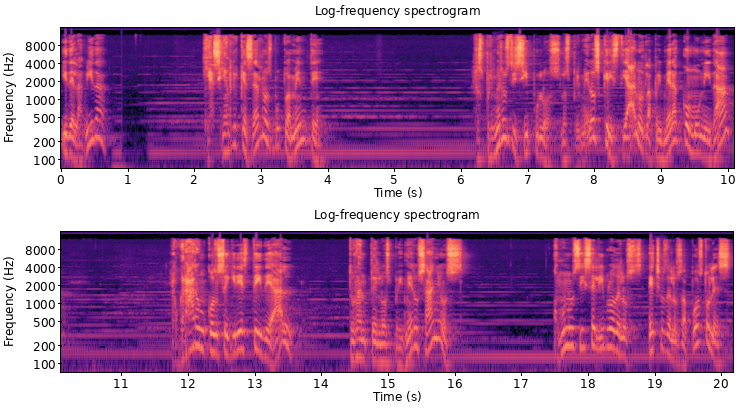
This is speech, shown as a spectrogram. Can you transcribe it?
y de la vida, y así enriquecernos mutuamente. Los primeros discípulos, los primeros cristianos, la primera comunidad, lograron conseguir este ideal durante los primeros años. Como nos dice el libro de los Hechos de los Apóstoles,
